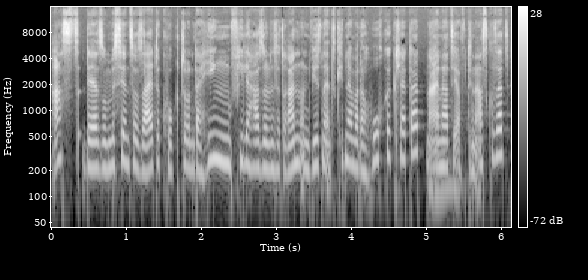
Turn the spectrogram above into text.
Ast, der so ein bisschen zur Seite guckte und da hingen viele Haselnüsse dran. Und wir sind als Kinder immer da hochgeklettert. Und einer hat sich auf den Ast gesetzt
